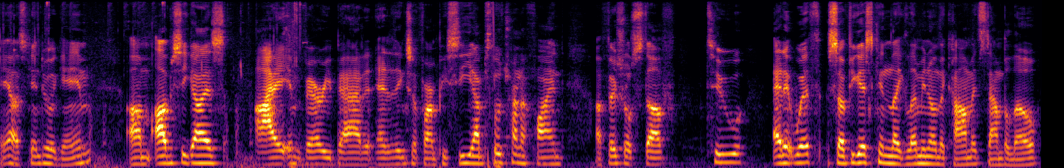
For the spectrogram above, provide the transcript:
Yeah, let's get into a game. Um, obviously, guys, I am very bad at editing so far on PC. I'm still trying to find official stuff to edit with. So if you guys can like let me know in the comments down below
